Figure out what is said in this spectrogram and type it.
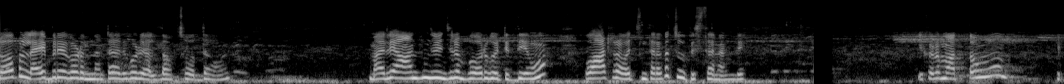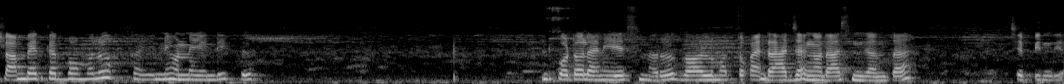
లోపల లైబ్రరీ కూడా ఉందంట. అది కూడా వెళ్దాం చూద్దాం. మరి ఆంతం చూపించిన బోర్ కొట్టిద్దేమో. వాటర్ వచ్చిన తర్వాత చూపిస్తానండి. ఇక్కడ మొత్తం ఇట్లా అంబేద్కర్ బొమ్మలు అవన్నీ ఉన్నాయండి. ఫోటోలు అని వేస్తున్నారు. గోళ్ళు మొత్తం ఆయన రాజ్యాంగం రాసింది అంతా. చెప్పింది.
